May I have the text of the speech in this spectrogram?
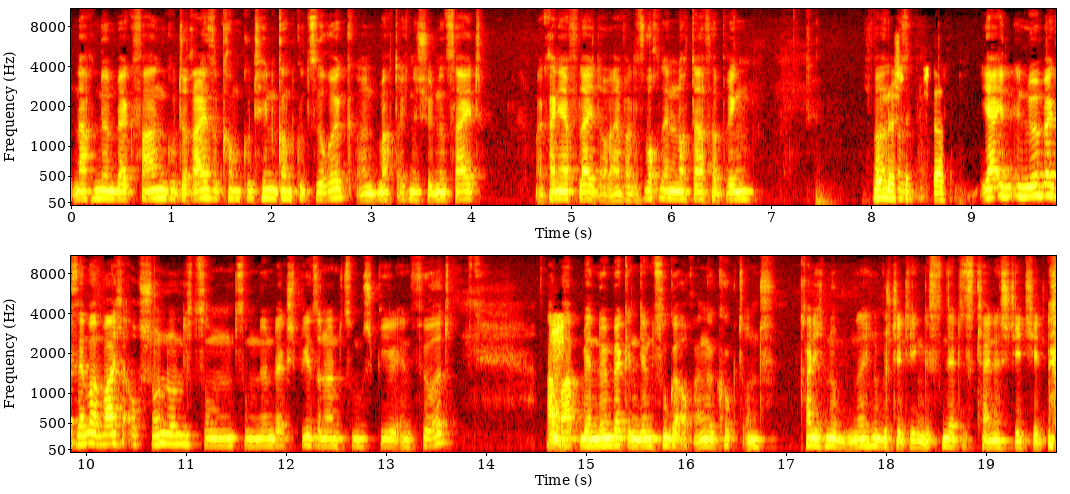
nach Nürnberg fahren, gute Reise, kommt gut hin, kommt gut zurück und macht euch eine schöne Zeit. Man kann ja vielleicht auch einfach das Wochenende noch da verbringen. Wunderschöne also, Stadt. Ja, in, in, Nürnberg selber war ich auch schon, nur nicht zum, zum Nürnberg-Spiel, sondern zum Spiel in Fürth. Aber habe mir Nürnberg in dem Zuge auch angeguckt und kann ich nur, nicht nur bestätigen, ist ein nettes kleines Städtchen.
